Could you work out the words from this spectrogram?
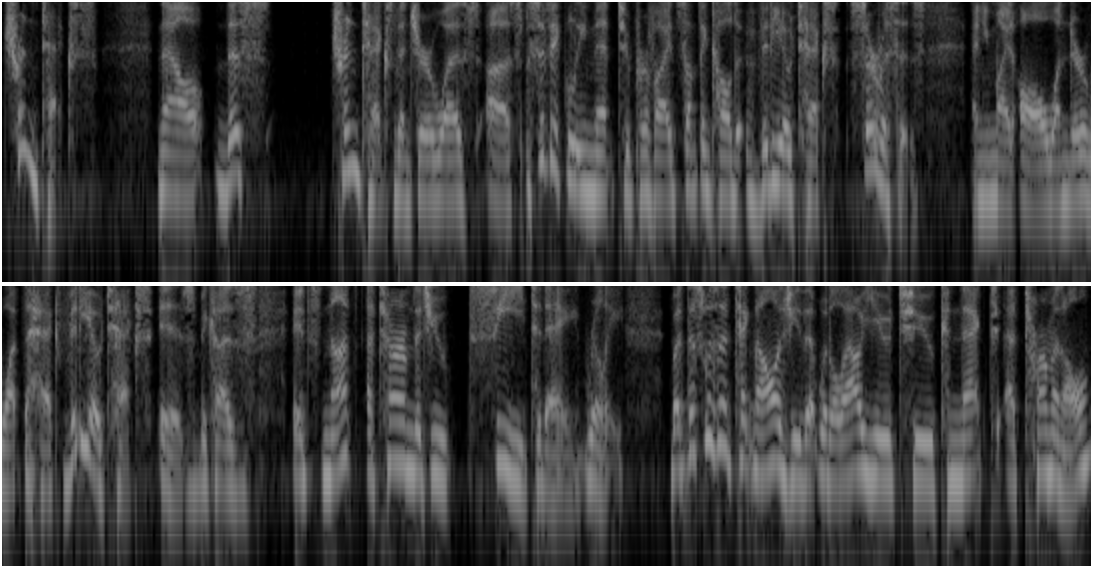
Trintex. Now, this Trintex venture was uh, specifically meant to provide something called Videotex services. And you might all wonder what the heck Videotex is, because it's not a term that you see today, really. But this was a technology that would allow you to connect a terminal,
